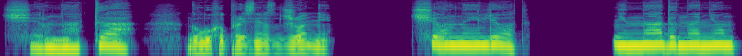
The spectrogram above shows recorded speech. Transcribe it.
«Чернота», — глухо произнес Джонни. «Черный лед. «Не надо на нем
